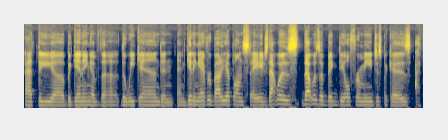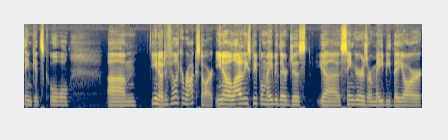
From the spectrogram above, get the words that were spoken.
at the uh, beginning of the, the weekend and, and getting everybody up on stage. That was that was a big deal for me just because I think it's cool, um, you know, to feel like a rock star. You know, a lot of these people maybe they're just uh, singers or maybe they are.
